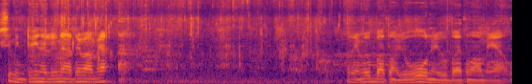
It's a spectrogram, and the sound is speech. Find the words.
Simintuin na rin natin mamaya. Para yung babatong yun, yung babatong mamaya. Oh.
